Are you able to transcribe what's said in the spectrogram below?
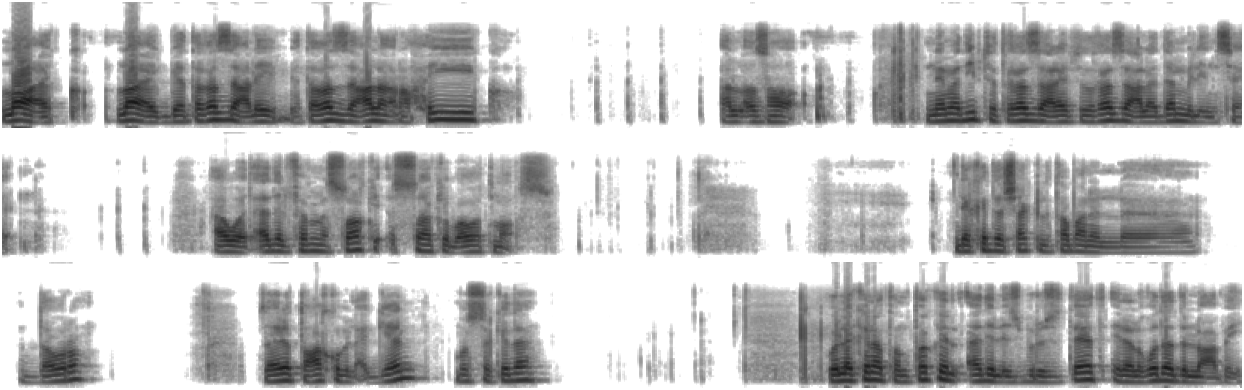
لاعق، لاعق بيتغذى على إيه؟ بيتغذى على رحيق الأزهار، إنما دي بتتغذى على إيه؟ بتتغذى على دم الإنسان. أهوّة أدي الفم الثاق الثاقب أهوّة ناقص. ده كده شكل طبعًا ال الدورة، ظاهرة تعاقب الأجيال، بُص كده بيقول لك هنا تنتقل أدي الإسبيروزيتات إلى الغدد اللعابية،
